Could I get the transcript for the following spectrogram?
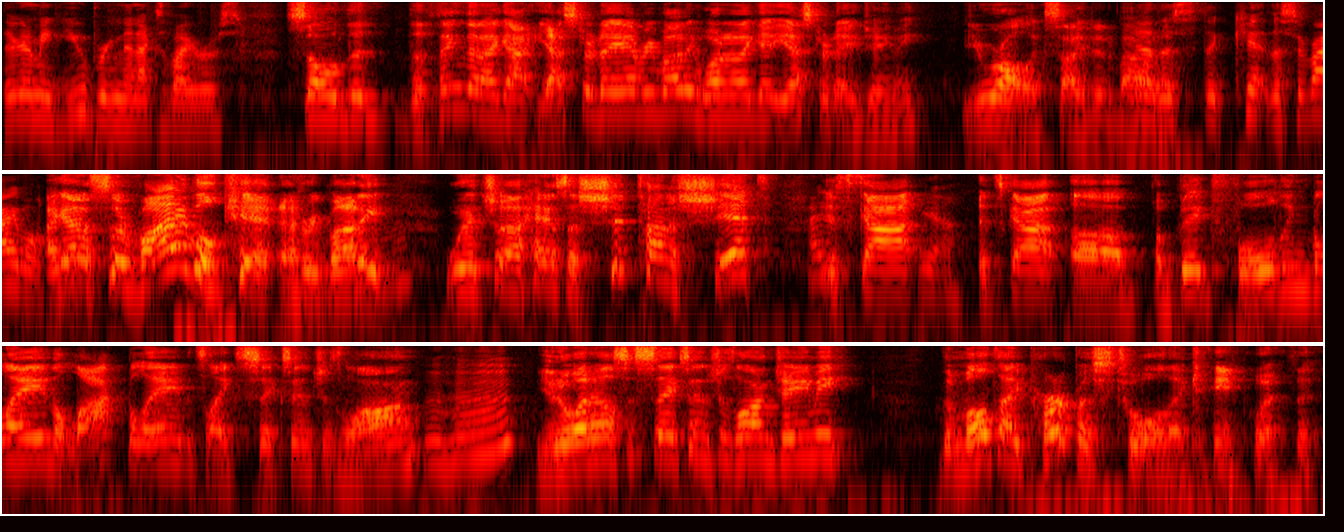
They're gonna make you bring the next virus. So the the thing that I got yesterday, everybody, what did I get yesterday, Jamie? You were all excited about yeah, it. this the kit, the survival. I got a survival kit, everybody, which uh, has a shit ton of shit. I It's just- got yeah. it's got uh, a big folding blade, a lock blade. It's like six inches long. Mm-hmm. You know what else is six inches long, Jamie? The multi-purpose tool that came with it.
